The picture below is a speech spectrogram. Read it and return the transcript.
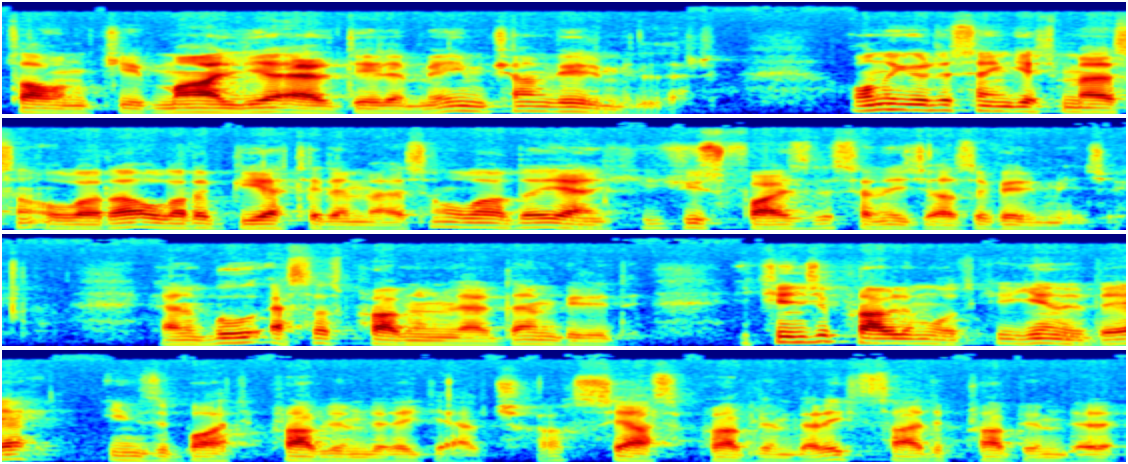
tutalım ki, maliyyə əldə eləməyə imkan vermirlər. Ona görə də sən getməlisən onlara, onlara biət eləməlisən. Onlar da yəni ki 100% də sənə icazə verməyəcəklər. Yəni bu əsas problemlərdən biridir. İkinci problem odur ki, yenə də inzibati problemlərə gəlib çıxaq, siyasi problemlərə, iqtisadi problemlərə.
